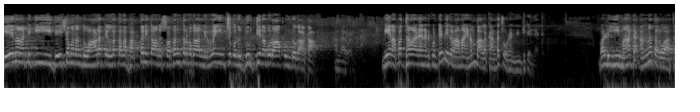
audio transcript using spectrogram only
ఏనాటికి ఈ దేశమునందు ఆడపిల్ల తన భర్తని తాను స్వతంత్రముగా నిర్ణయించుకుని దుర్దినము రాకుండుగాక అన్నారు నేను అబద్ధం ఆడాననుకుంటే మీరు రామాయణం బాలకాండ చూడండి ఇంటికి వెళ్ళాక వాళ్ళు ఈ మాట అన్న తరువాత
